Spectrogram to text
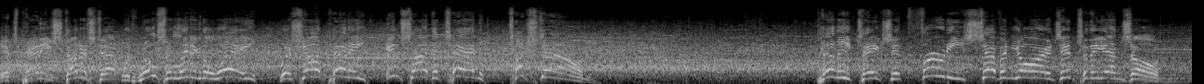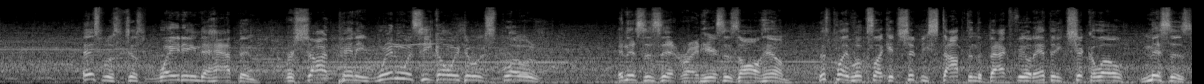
It's Penny stutter step with Wilson leading the way. Rashaad Penny inside the 10. Touchdown. Penny takes it 37 yards into the end zone. This was just waiting to happen. Rashaad Penny, when was he going to explode? And this is it right here. This is all him. This play looks like it should be stopped in the backfield. Anthony Chickillo misses.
